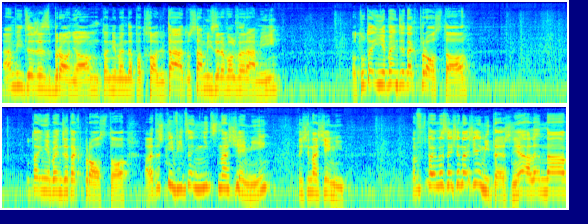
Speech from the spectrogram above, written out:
Tam widzę, że z bronią, to nie będę podchodził. Ta, tu sami z rewolwerami. To tutaj nie będzie tak prosto. Tutaj nie będzie tak prosto, ale też nie widzę nic na ziemi. W sensie na ziemi. No w pewnym sensie na ziemi też, nie? Ale na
